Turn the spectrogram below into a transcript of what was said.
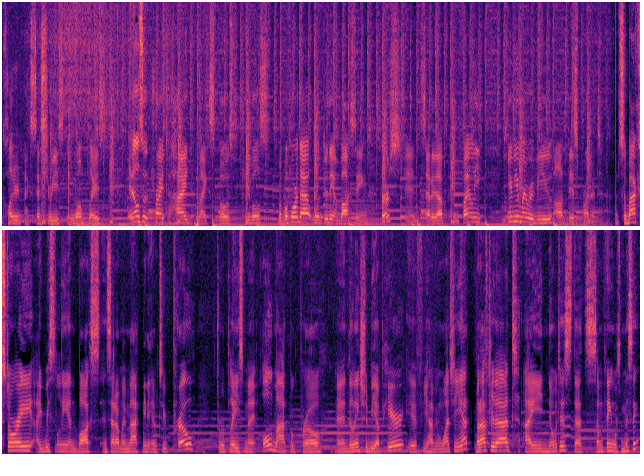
cluttered accessories in one place and also try to hide my exposed cables. But before that, we'll do the unboxing first and set it up and finally give you my review of this product. So backstory, I recently unboxed and set up my Mac Mini M2 Pro to replace my old MacBook Pro and the link should be up here if you haven't watched it yet. But after that, I noticed that something was missing.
